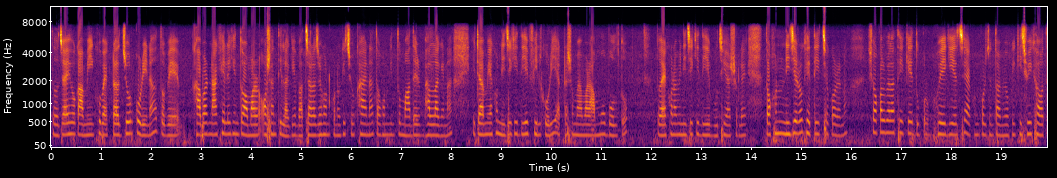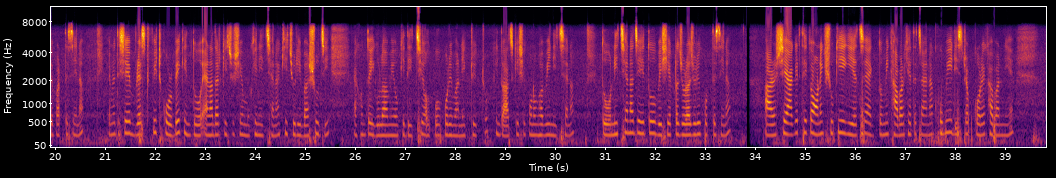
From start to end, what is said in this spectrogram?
তো যাই হোক, আমি খুব একটা জোর করি না, তবে খাবার না খেলে কিন্তু আমার অশান্তি লাগে। বাচ্চারা যখন কোনো কিছু খায় না, তখন কিন্তু মাদের ভালো লাগে না। এটা আমি এখন নিজেকে দিয়ে ফিল করি। একটা সময় আমার আম্মু বলতো তো এখন আমি নিজেকে দিয়ে বুঝি আসলে। তখন নিজেরও খেতে ইচ্ছে করে না। সকালবেলা থেকে দুপুর হয়ে গিয়েছে, এখন পর্যন্ত আমি ওকে কিছুই খাওয়াতে পারতেছি না। এমনিতে সে ব্রেস্ট ফিট করবে, কিন্তু এনাদার কিছু সে মুখে নিচ্ছে না, খিচুড়ি বা সুজি। এখন তো এগুলো আমি ওকে দিচ্ছি অল্প পরিমাণে একটু একটু, কিন্তু আজকে সে কোনোভাবেই নিচ্ছে না। তো নিচ্ছে না যেহেতু, বেশি একটা জোড়াজুড়ি করতেছি না। আর সে আগের থেকে অনেক শুকিয়ে গিয়েছে, একদমই খাবার খেতে চায় না, খুবই ডিস্টার্ব করে খাবার নিয়ে।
